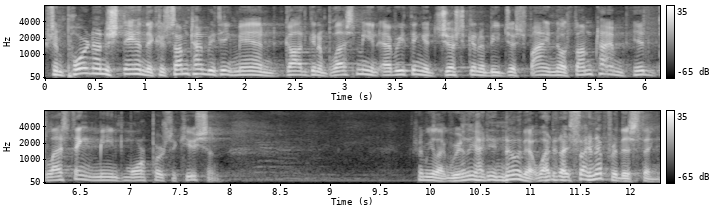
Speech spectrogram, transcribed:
It's important to understand that because sometimes we think, man, God's going to bless me and everything is just going to be just fine. No, sometimes His blessing means more persecution. Some of you are like, really? I didn't know that. Why did I sign up for this thing?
